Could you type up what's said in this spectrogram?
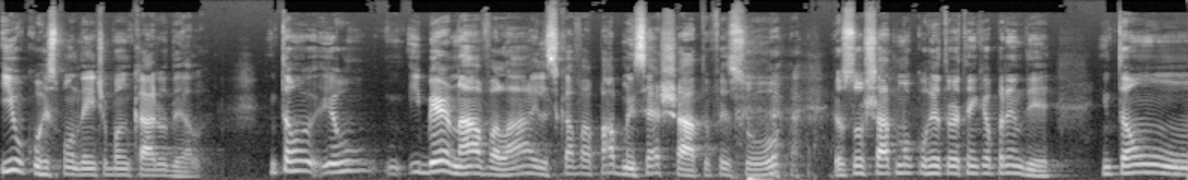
e o correspondente bancário dela. Então eu hibernava lá, eles ficavam, Pablo, mas você é chato. Sou, eu sou chato, mas o corretor tem que aprender. Então,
